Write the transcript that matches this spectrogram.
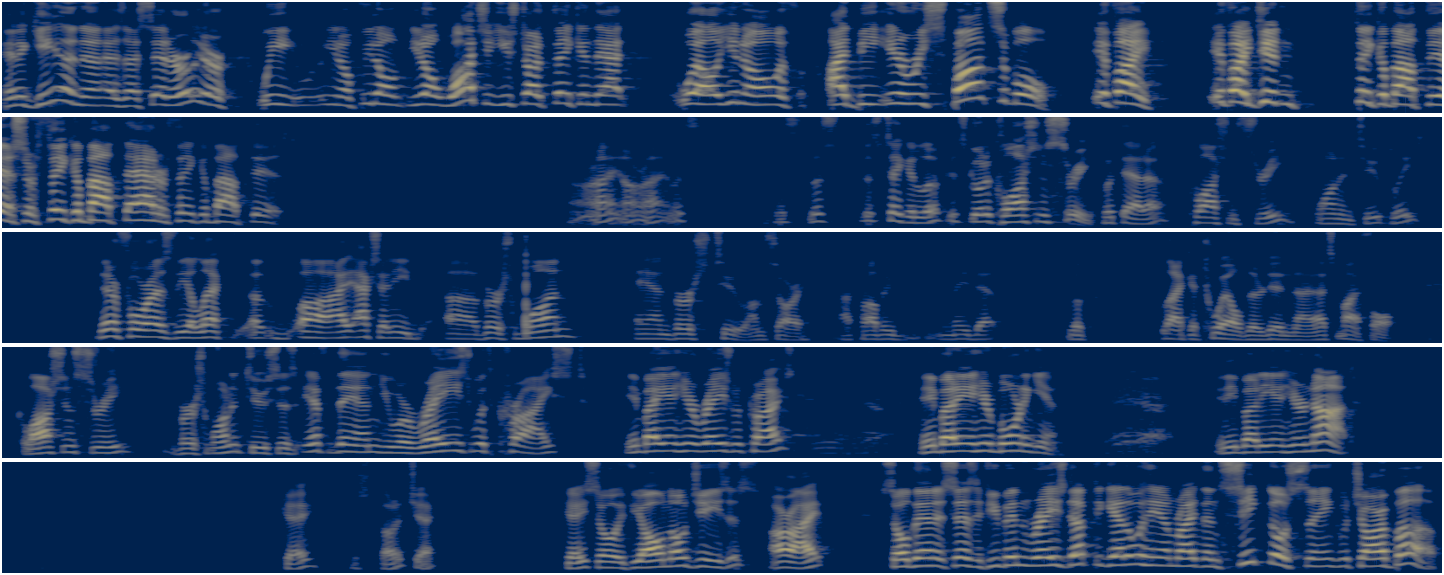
And again, uh, as I said earlier, we, you know, if we don't, you don't watch it, you start thinking that, well, you know, if I'd be irresponsible if I if I didn't think about this or think about that or think about this? All right, all right. Let's let's let's let's take a look. Let's go to Colossians 3. Put that up. Colossians 3, 1 and 2, please. Therefore, as the elect, uh, uh, I actually I need uh, verse 1 and verse 2. I'm sorry. I probably made that look like a 12 there, didn't I? That's my fault. Colossians 3, verse 1 and 2 says, If then you were raised with Christ, anybody in here raised with Christ? Anybody in here born again? Anybody in here not? Okay, just thought I'd check. Okay, so if you all know Jesus, all right. So then it says, if you've been raised up together with him, right, then seek those things which are above.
